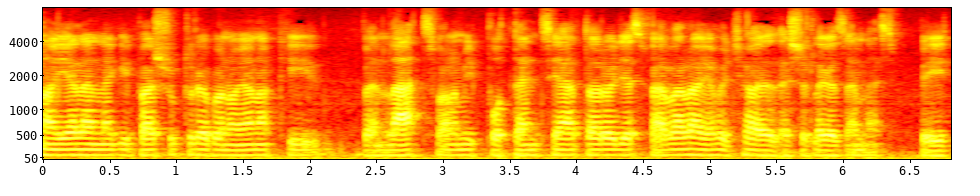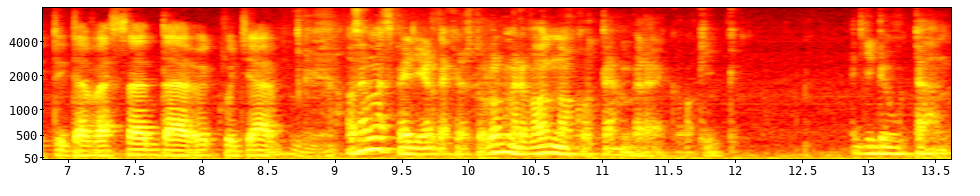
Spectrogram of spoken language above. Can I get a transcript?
a jelenlegi pártstruktúrában olyan, akiben látsz valami potenciált arra, hogy ezt felvállalja, hogyha esetleg az MSZP-t ide veszed, de ők ugye... Az MSZP egy érdekes dolog, mert vannak ott emberek, akik egy idő után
